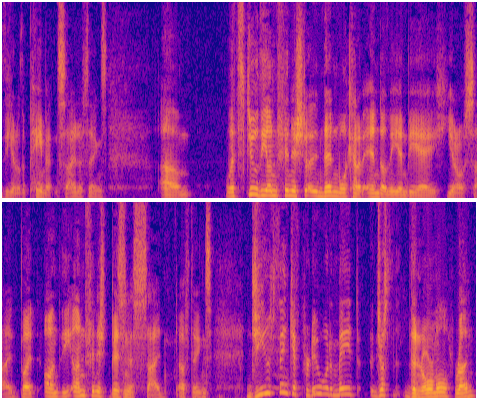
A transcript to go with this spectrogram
the you know the payment side of things. Um, let's do the unfinished, and then we'll kind of end on the NBA you know side, but on the unfinished business side of things. Do you think if Purdue would have made just the normal run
